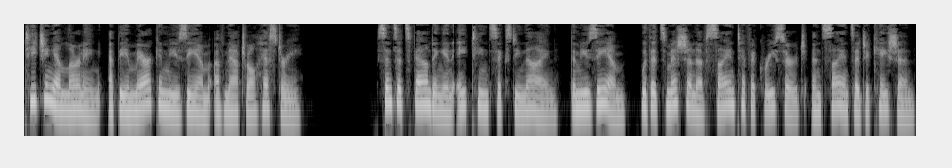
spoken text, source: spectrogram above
Teaching and Learning at the American Museum of Natural History. Since its founding in 1869, the museum, with its mission of scientific research and science education,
